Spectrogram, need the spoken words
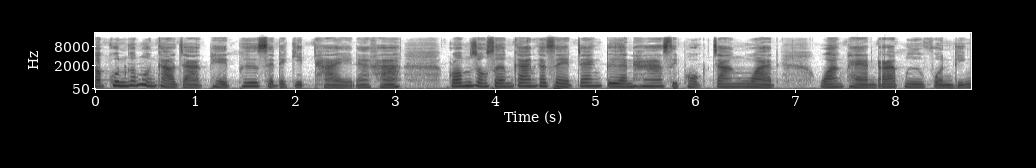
ขอบคุณข้อมูลข่าวจากเพจพืชเศรษฐกิจไทยนะคะ กรมส่งเสริมการเกษตรแจ้งเตือน 56 จังหวัด วางแผนรับมือฝนทิ้ง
